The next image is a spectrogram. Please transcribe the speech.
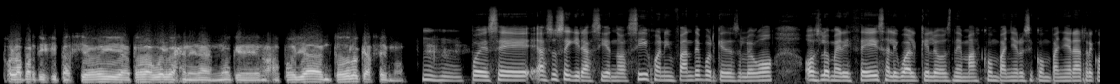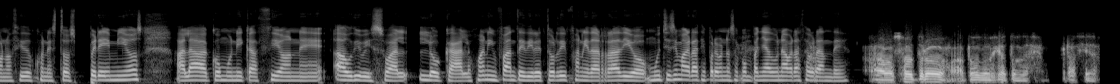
Por la participación y a toda Huelva general, ¿no? Que nos apoya en todo lo que hacemos. Pues eh, eso seguirá siendo así, Juan Infante, porque desde luego os lo merecéis, al igual que los demás compañeros y compañeras reconocidos con estos premios a la comunicación eh, audiovisual local. Juan Infante, director de Infanidad Radio, muchísimas gracias por habernos acompañado. Un abrazo grande. A vosotros, a todos y a todas. Gracias.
